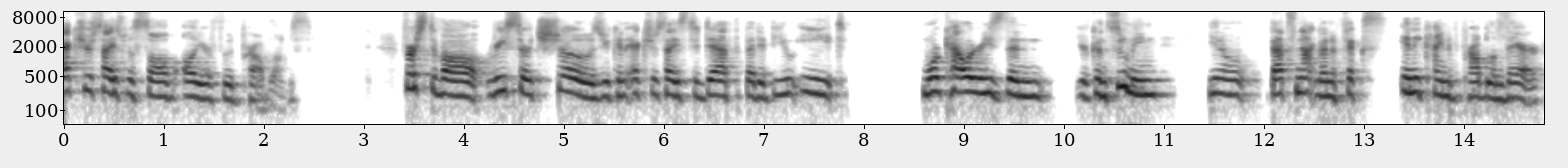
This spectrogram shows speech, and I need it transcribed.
exercise will solve all your food problems. First of all, research shows you can exercise to death, but if you eat more calories than you're consuming, you know, that's not going to fix any kind of problem there.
